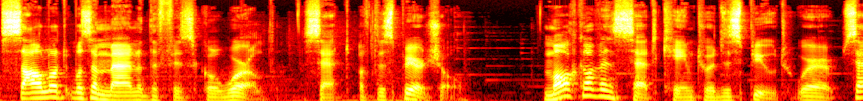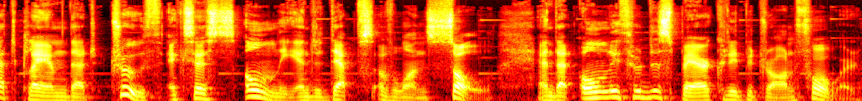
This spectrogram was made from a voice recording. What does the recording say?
Saulot was a man of the physical world, Set of the spiritual. Malkav and Set came to a dispute where Set claimed that truth exists only in the depths of one's soul, and that only through despair could it be drawn forward.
